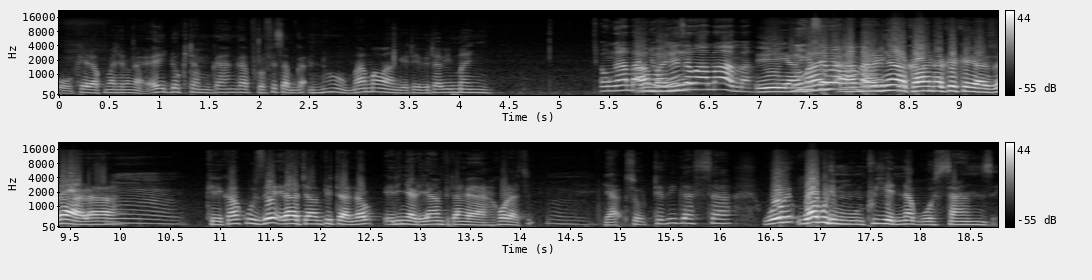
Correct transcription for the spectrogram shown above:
okeera ku makino nga hey, dokita muganga profesa muganga no maama wange tebyo tabimanyi Amanyi- Eh, akaana ke keyazaala Mm, ke kakuze era akyampita nga erinnya lyeyampita nga yakakola ki Ya- so tebigasa We- wa buli muntu yenna gwosanze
